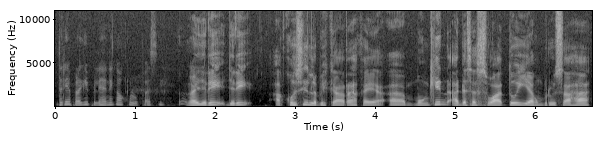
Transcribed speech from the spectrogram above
tadi apalagi pilihannya kok aku lupa sih. Nggak, jadi jadi aku sih lebih ke arah kayak eh, mungkin ada sesuatu yang berusaha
